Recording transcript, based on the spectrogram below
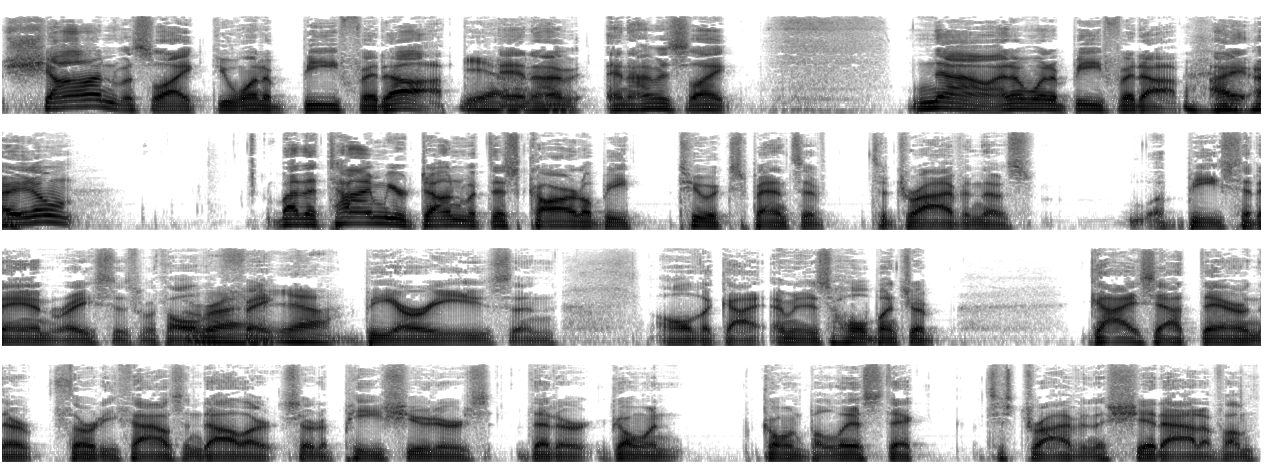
Sean was like, "Do you want to beef it up?" Yeah. And I and I was like, "No, I don't want to beef it up. I, I don't." By the time you're done with this car, it'll be too expensive to drive in those B sedan races with all the fake yeah. BREs and all the guys. I mean, there's a whole bunch of guys out there and their thirty thousand dollar sort of pea shooters that are going going ballistic, just driving the shit out of them.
